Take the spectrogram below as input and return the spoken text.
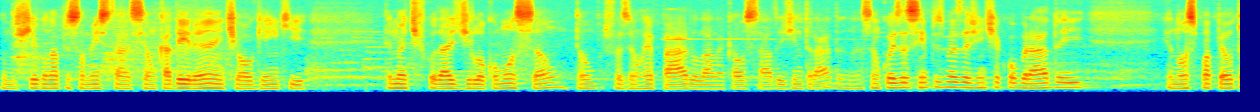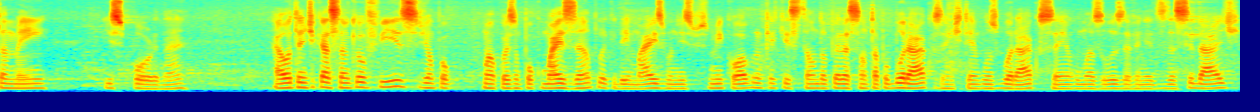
quando chegam lá, principalmente se é um cadeirante ou alguém que tem uma dificuldade de locomoção, então para fazer um reparo lá na calçada de entrada. Né? São coisas simples, mas a gente é cobrado e é nosso papel também expor. Né? A outra indicação que eu fiz, já um pouco, uma coisa um pouco mais ampla, que dei mais munícipes me cobram, que é a questão da operação tapa-buracos. A gente tem alguns buracos em algumas ruas e avenidas da cidade.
